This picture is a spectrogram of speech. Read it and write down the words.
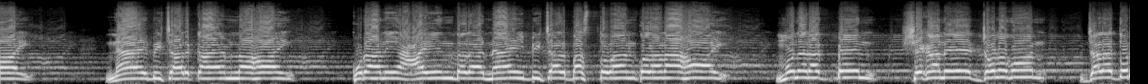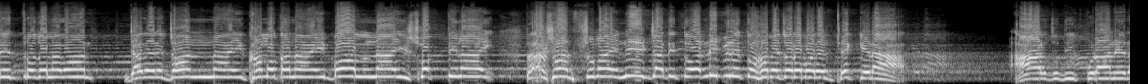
হয়, ন্যায় বিচার কায়েম না হয়, কোরআনে আইন দ্বারা ন্যায় বিচার বাস্তবায়ন করা না হয়, মনে রাখবেন সেখানে জনগণ, যারা দরিদ্র জনগণ, যাদের জন নাই, ক্ষমতা নাই, বল নাই, শক্তি নাই, তারা সব সময় নির্যাতিত, নিপীড়িত হবে বলেন, ঠিক কিনা? আর যদি কোরআনের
